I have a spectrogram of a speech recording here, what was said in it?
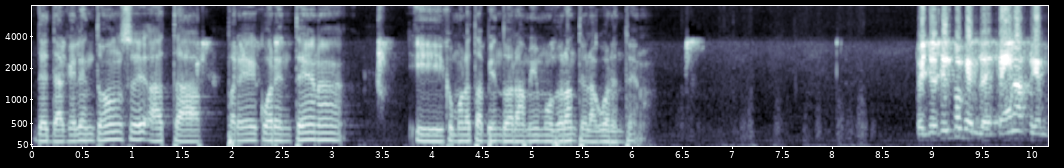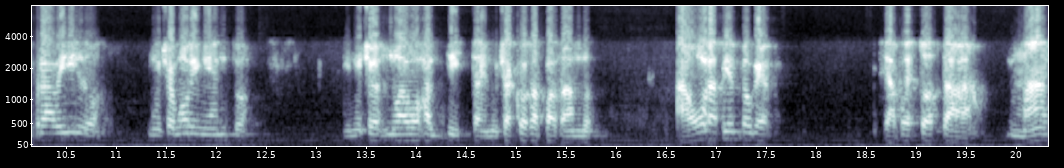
desde aquel entonces hasta pre-cuarentena y cómo la estás viendo ahora mismo durante la cuarentena. Pues yo siento que en la escena siempre ha habido mucho movimiento y muchos nuevos artistas y muchas cosas pasando. Ahora siento que se ha puesto hasta más,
